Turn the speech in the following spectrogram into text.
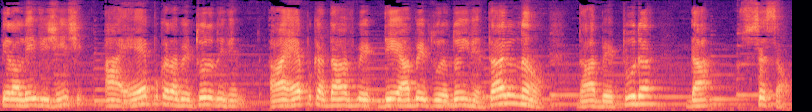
pela lei vigente à época da abertura do época da, de abertura do inventário? Não, da abertura da sucessão.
